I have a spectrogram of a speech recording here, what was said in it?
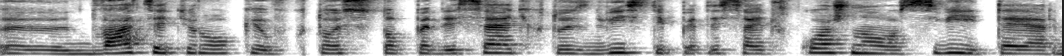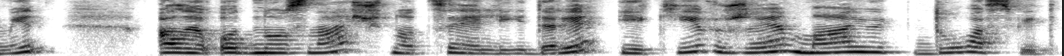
е, 20 років, хтось 150, хтось 250, в кожного свій термін. Але однозначно це лідери, які вже мають досвід,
